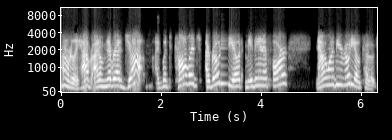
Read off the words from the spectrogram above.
I don't really have, I don't, never had a job. I went to college, I rodeoed, made the NFR. Now I want to be a rodeo coach.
